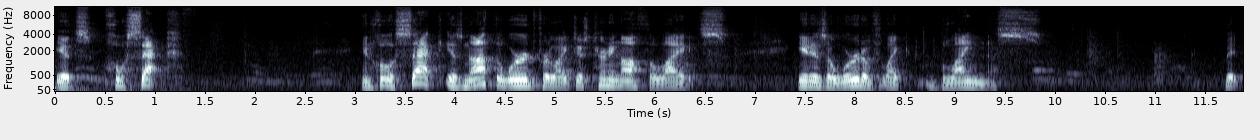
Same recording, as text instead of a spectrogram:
it's hosek. And hosek is not the word for like just turning off the lights. It is a word of like blindness. That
